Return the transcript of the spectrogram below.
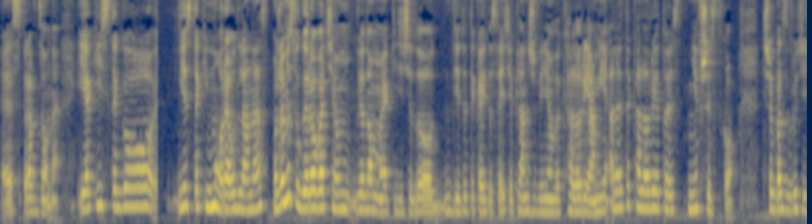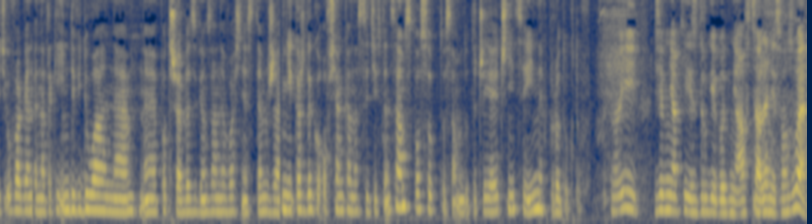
e, sprawdzone. I jakiś z tego jest taki morał dla nas. Możemy sugerować się, wiadomo, jak idziecie do dietetyka i dostajecie plan żywieniowy kaloriami, ale te kalorie to jest nie wszystko. Trzeba zwrócić uwagę na takie indywidualne e, potrzeby związane właśnie z tym, że nie każdego owsianka nasyci w ten sam sposób. To samo dotyczy jajecznicy i innych produktów. No i ziemniaki z drugiego dnia wcale nie są złe.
